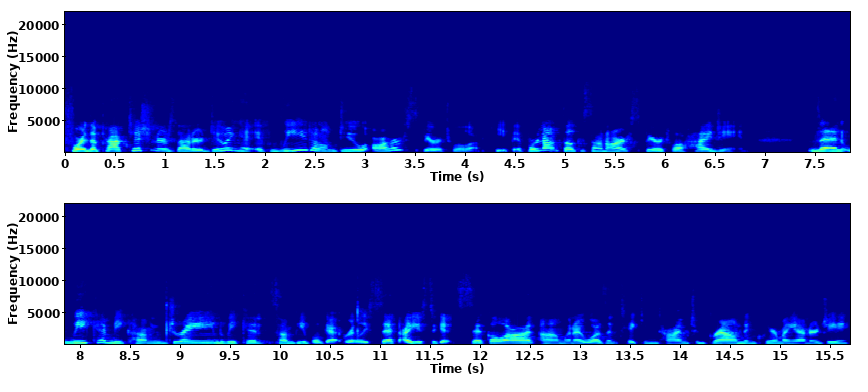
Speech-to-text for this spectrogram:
for the practitioners that are doing it, if we don't do our spiritual upkeep, if we're not focused on our spiritual hygiene, then we can become drained. We can, some people get really sick. I used to get sick a lot um, when I wasn't taking time to ground and clear my energy.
